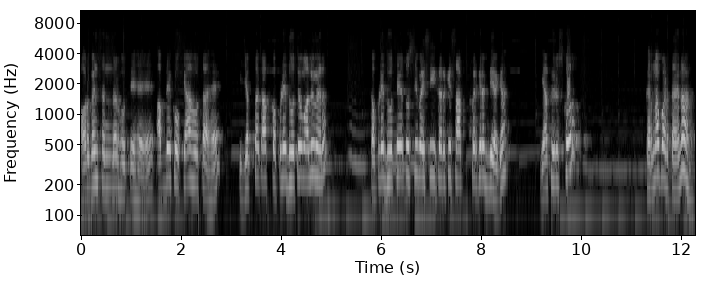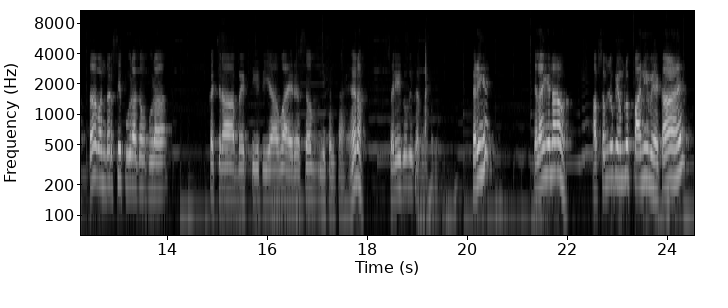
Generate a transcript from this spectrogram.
ऑर्गन्स अंदर होते हैं, अब देखो क्या होता है कि जब तक आप कपड़े धोते हो, मालूम है ना? कपड़े धोते हैं तो सिर्फ़ ऐसे ही करके, साफ़ करके रख दिया क्या? या फिर उसको करना पड़ता है ना? तब अंदर से पूरा का पूरा कचरा, बैक्टीरिया, वायरस सब निकलता है है ना? शरीर को भी करना पड़ेगा। करेंगे? चलाएँगे ना? आप समझो कि हम लोग पानी में है, कहाँ है?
